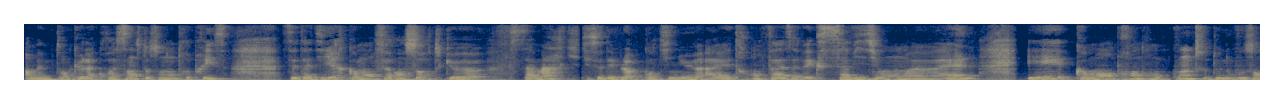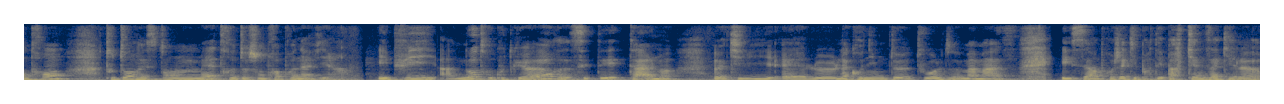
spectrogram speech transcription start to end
en même temps que la croissance de son entreprise. C'est-à-dire comment faire en sorte que sa marque qui se développe continue à être en phase avec sa vision euh, à elle et comment prendre en compte de nouveaux entrants tout en restant maître de son propre navire. Et puis un autre coup de cœur, c'était TALM, euh, qui est l'acronyme de To Old Mamas. Et c'est un projet qui est porté par Kenza Keller.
